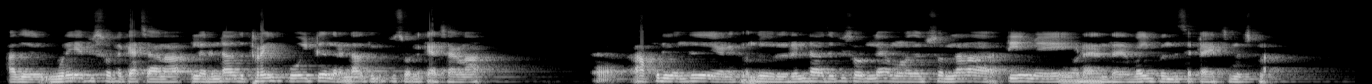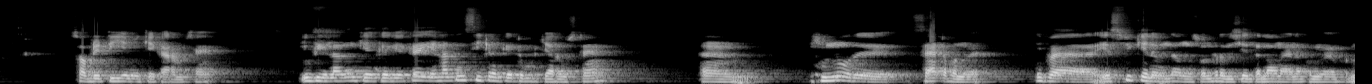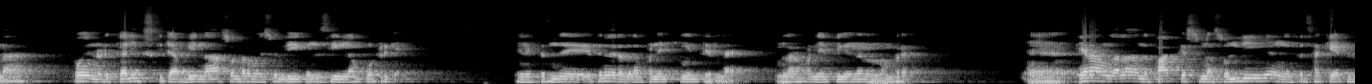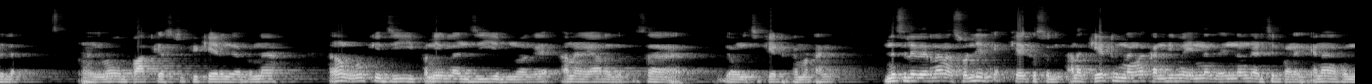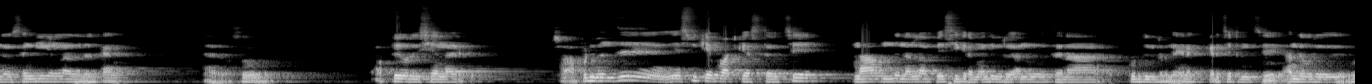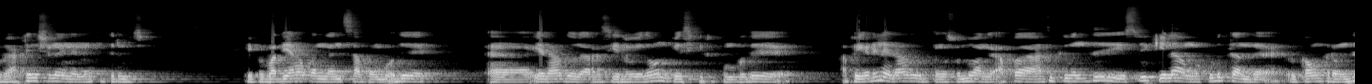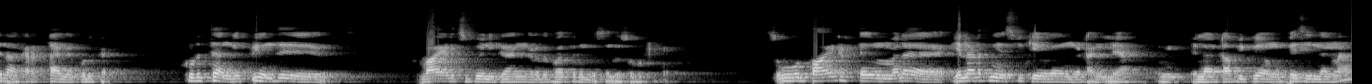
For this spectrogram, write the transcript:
அது ஒரே எபிசோடில் கேட்ச் ஆகலாம். இல்லை ரெண்டாவது ட்ரை போயிட்டு அந்த ரெண்டாவது எபிசோடில் கேட்ச் ஆகலாம். அப்படி வந்து எனக்கு வந்து ஒரு ரெண்டாவது எபிசோடில் மூணாவது எபிசோட்லாம் டிஎம்ஏயோட அந்த வைப் வந்து செட் ஆகிடுச்சுன்னு வச்சுக்கலாம். ஸோ அப்படியே டிஎம்ஏ கேட்க ஆரம்பித்தேன் இப்படி எல்லாத்தையும் கேட்க கேட்க எல்லாத்தையும் சீக்கிரம் கேட்டு முடிக்க ஆரம்பிச்சிட்டேன். இன்னும் ஒரு சேட்டை பண்ணுவேன். இப்போ எஸ்விகேல வந்து அவங்க சொல்கிற விஷயத்தெல்லாம் நான் என்ன பண்ணுவேன் அப்படின்னா போய் என்னோடய கலீக்ஸ் கிட்ட அப்படியே நான் சொல்கிற மாதிரி சொல்லி கொஞ்சம் சீன்லாம் போட்டிருக்கேன். எனக்கு தெரிஞ்சு எத்தனை பேர் அதெல்லாம் பண்ணியிருக்கீங்கன்னு தெரில எல்லாம் பண்ணியிருப்பீங்கன்னு தான் நான் நம்புகிறேன் ஏன்னா அவங்கெல்லாம் அந்த பாட்காஸ்ட் நான் சொல்லியுமே அவங்க பெருசாக கேட்டதில்லை. அந்த மாதிரி ஒரு பாட்காஸ்ட்டுக்கு கேளுங்க அப்படின்னா ஆ ஓகே ஜி பண்ணிடலாம் ஜி அப்படின்வாங்க ஆனால் யாரும் அதை பெருசாக கவனித்து கேட்டிருக்க மாட்டாங்க. இன்னும் சில பேர்லாம் நான் சொல்லியிருக்கேன் கேட்க சொல்லி. ஆனால் கேட்டிருந்தாங்கன்னா கண்டிப்பாக என்ன என்ன வந்து அடிச்சிருப்பானுங்க ஏன்னா கொஞ்சம் சங்கிகள்லாம் அதில் இருக்காங்க. ஸோ அப்படி ஒரு விஷயம்லாம் இருக்குது ஸோ அப்படி வந்து எஸ்விகே பாட்காஸ்ட்டை வச்சு நான் வந்து நல்லா பேசிக்கிற மாதிரி ஒரு அனுபவத்தை நான் கொடுத்துக்கிட்டு இருந்தேன். எனக்கு கிடச்சிட்டு இருந்துச்சு. அந்த ஒரு ஒரு அட்டென்ஷனும் என்னை நோக்கி திரும்பிச்சு. இப்போ மத்தியானம் உட்காந்து லஞ்ச் சாப்பிடும்போது ஏதாவது ஒரு அரசியலோ ஏதோ ஒன்று பேசிக்கிட்டு இருக்கும்போது அப்போ இடையில ஏதாவது ஒருத்தவங்க சொல்லுவாங்க அப்போ அதுக்கு வந்து எஸ்விகேல அவங்க கொடுத்த அந்த ஒரு கவுண்டரை வந்து நான் கரெக்டாக அங்கே கொடுப்பேன். கொடுத்து அங்கே எப்படி வந்து வாயடிச்சு போய் நிற்கிறாங்கிறத பார்த்து ரொம்ப சந்தோஷப்பட்டிருக்கேன். ஸோ ஒரு பாயிண்ட் ஆஃப் டைம் மேலே எல்லா இடத்துலையும் எஸ்விகே உதவ மாட்டாங்க இல்லையா? எல்லா டாப்பிக்லையும் அவங்க பேசியிருந்தாங்கன்னா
